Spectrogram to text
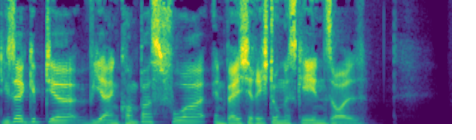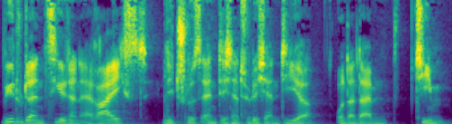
Dieser gibt dir wie ein Kompass vor, in welche Richtung es gehen soll. Wie du dein Ziel dann erreichst, liegt schlussendlich natürlich an dir und an deinem Team,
